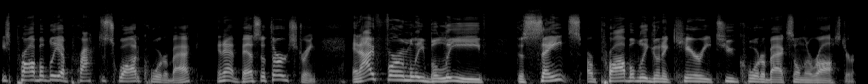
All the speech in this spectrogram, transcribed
he's probably a practice squad quarterback and at best a third string. And I firmly believe the Saints are probably going to carry two quarterbacks on the roster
